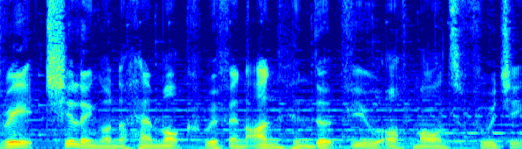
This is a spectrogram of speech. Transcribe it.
great chilling on a hammock with an unhindered view of Mount Fuji.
